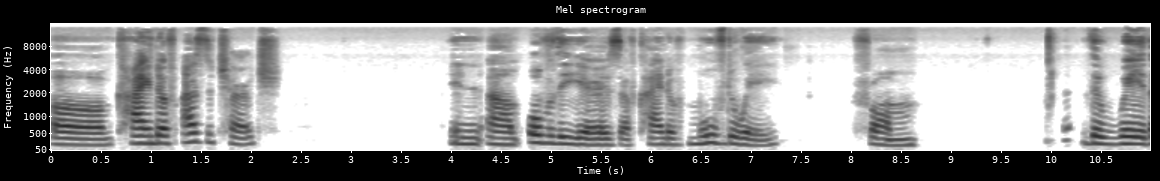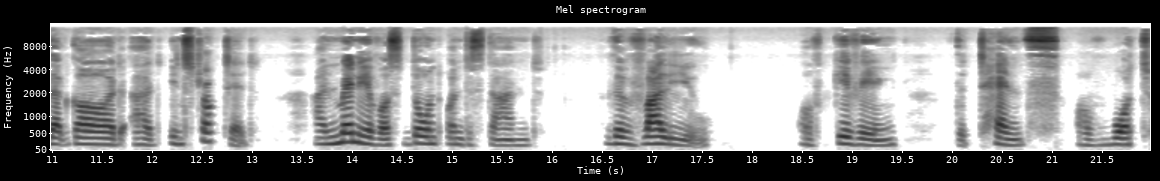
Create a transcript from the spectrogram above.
um, kind of, as the church, in um, over the years, have kind of moved away from the way that God had instructed. And many of us don't understand the value of giving the tenth of what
